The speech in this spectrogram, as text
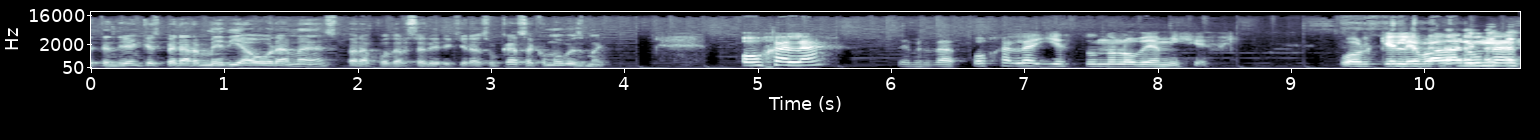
se tendrían que esperar media hora más para poderse dirigir a su casa. ¿Cómo ves, Mike? Ojalá, de verdad, ojalá y esto no lo vea mi jefe. Porque le va a dar unas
